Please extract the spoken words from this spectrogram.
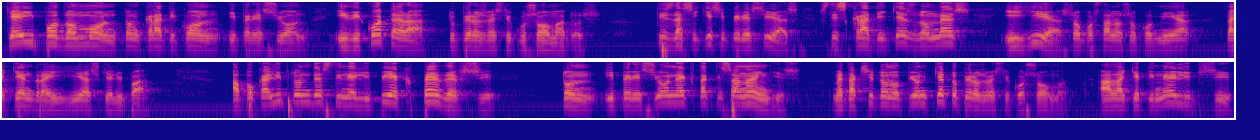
και υποδομών των κρατικών υπηρεσιών, ειδικότερα του πυροσβεστικού σώματος, της δασικής υπηρεσίας, στις κρατικές δομές υγείας, όπως τα νοσοκομεία, τα κέντρα υγείας κλπ. Αποκαλύπτονται στην ελληπή εκπαίδευση των υπηρεσιών έκτακτης ανάγκης, μεταξύ των οποίων και το πυροσβεστικό σώμα, αλλά και την έλλειψη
